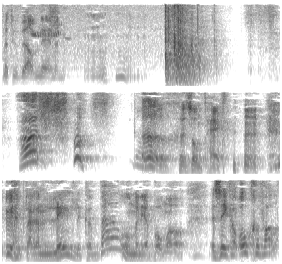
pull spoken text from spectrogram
met uw welnemen. Oh, gezondheid. U hebt daar een lelijke buil, meneer Bommel. Zeker ook gevallen?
